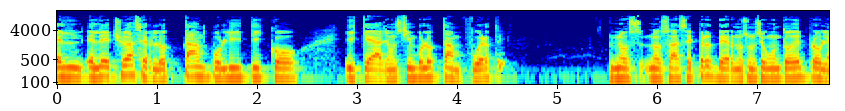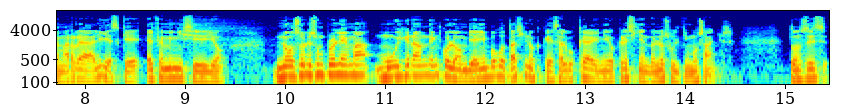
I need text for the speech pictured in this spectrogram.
el, el hecho de hacerlo tan político y que haya un símbolo tan fuerte nos, nos hace perdernos un segundo del problema real y es que el feminicidio no solo es un problema muy grande en Colombia y en Bogotá, sino que es algo que ha venido creciendo en los últimos años. Entonces,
